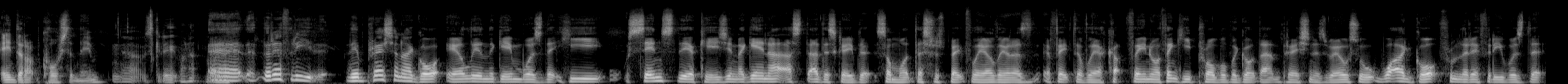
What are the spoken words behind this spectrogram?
ended up costing them. Yeah, that was great, wasn't it? Uh, the referee, the impression I got early in the game was that he sensed the occasion. Again, I, I, I described it somewhat disrespectfully earlier as effectively a cup final. I think he probably got that impression as well. So, what I got from the referee was that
